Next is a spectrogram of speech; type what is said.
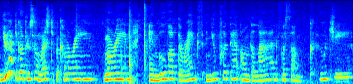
you have to go through so much to become a marine marine and move up the ranks and you put that on the line for some coochie?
